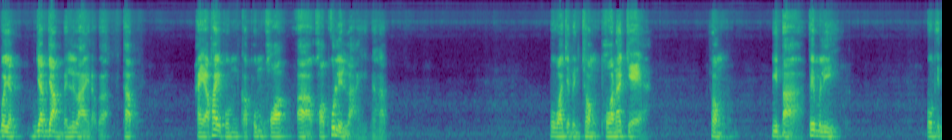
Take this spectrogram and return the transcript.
บ่อย่ากย้ำๆไปหลายๆหรอกก็ครับ ให้อภัยผมกับผมขออ่าขอพูดหลายๆนะครับเพราะว่าจะเป็นช่องพอนาแก่ ช่องพิตาเฟมิลี่เพราะเป็น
